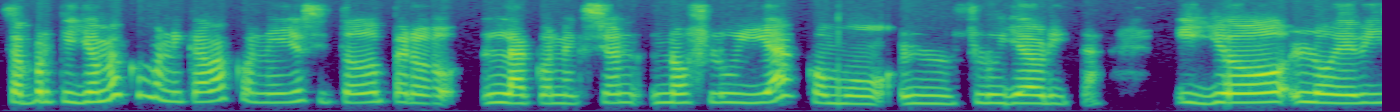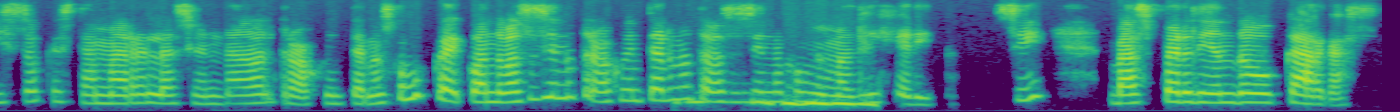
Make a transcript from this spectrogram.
o sea, porque yo me comunicaba con ellos y todo, pero la conexión no fluía como fluye ahorita. Y yo lo he visto que está más relacionado al trabajo interno. Es como que cuando vas haciendo trabajo interno te vas haciendo como más ligerito, ¿sí? Vas perdiendo cargas.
